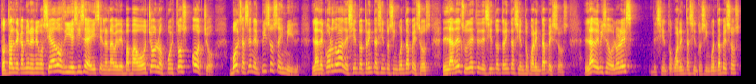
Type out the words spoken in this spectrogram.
Total de camiones negociados 16 en la nave de Papa 8 en los puestos 8. Bolsas en el piso 6.000. La de Córdoba de 130 a 150 pesos. La del sudeste de 130 a 140 pesos. La de Villa Dolores de 140 a 150 pesos.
